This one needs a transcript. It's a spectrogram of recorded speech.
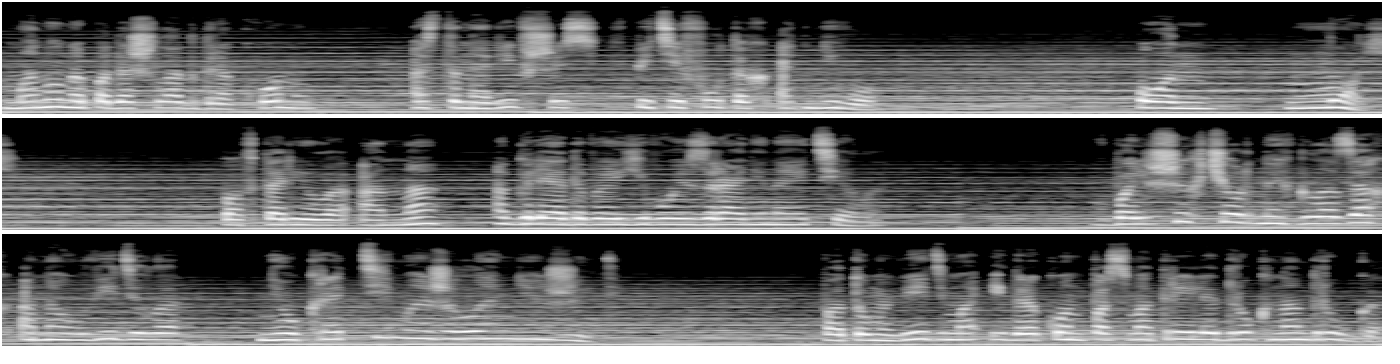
Мануна подошла к дракону, остановившись в пяти футах от него. «Он мой», — повторила она, оглядывая его израненное тело. В больших черных глазах она увидела неукротимое желание жить. Потом ведьма и дракон посмотрели друг на друга.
